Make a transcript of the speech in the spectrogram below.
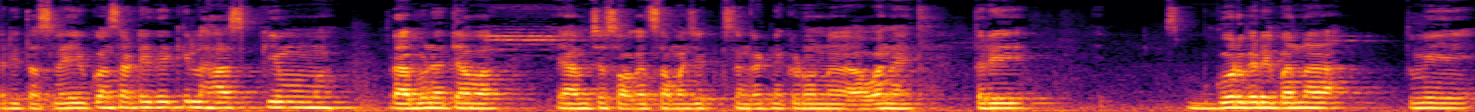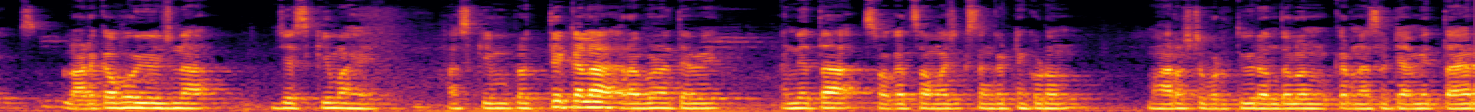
तरी तसल्या युवकांसाठी देखील हा स्कीम राबवण्यात यावा हे आमच्या स्वागत सामाजिक संघटनेकडून आव्हान आहे. तरी गोरगरिबांना तुम्ही लाडका भाऊ योजना जे स्कीम आहे हा स्कीम प्रत्येकाला राबवण्यात यावे. अन्यथा स्वागत सामाजिक संघटनेकडून महाराष्ट्र पृथ्वीर आंदोलन करण्यासाठी आम्ही तयार आहे.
